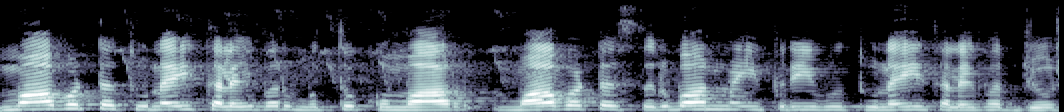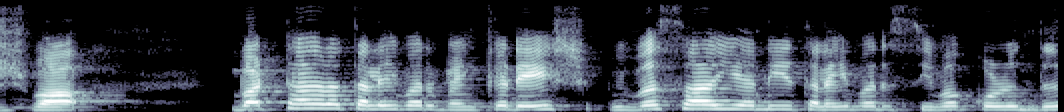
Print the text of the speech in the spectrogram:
மாவட்ட துணைத் தலைவர் முத்துக்குமார் மாவட்ட சிறுபான்மை பிரிவு துணைத் தலைவர் ஜோஷ்வா வட்டார தலைவர் வெங்கடேஷ் விவசாய அணி தலைவர் சிவக்கொழுந்து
